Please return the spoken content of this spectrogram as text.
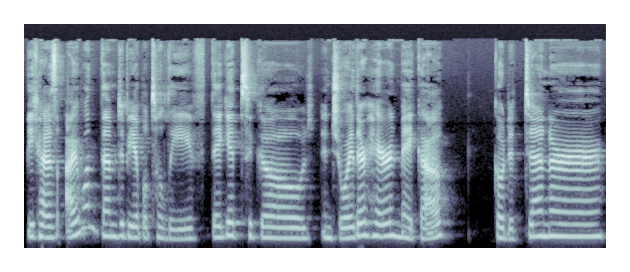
because I want them to be able to leave. They get to go enjoy their hair and makeup go to dinner.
